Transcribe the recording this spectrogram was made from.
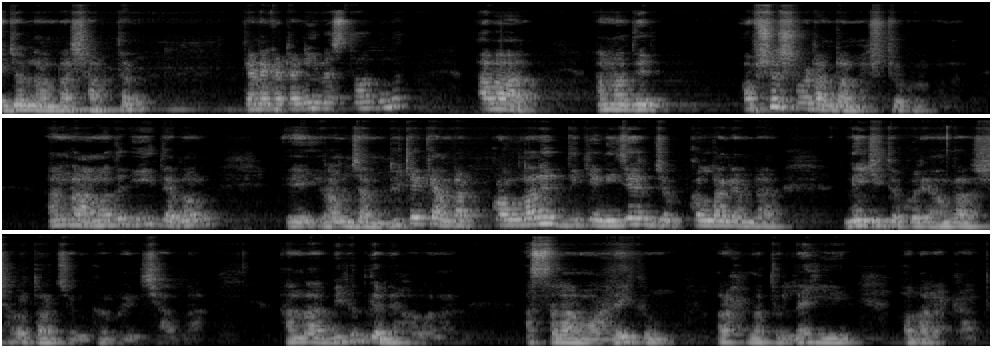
এই জন্য আমরা সাবধান। কেনাকাটা নিয়ে ব্যস্ত হব না। আবার আমাদের অবসর সময়টা আমরা নষ্ট করব না। আমরা আমাদের ঈদ এবং এই রমজান দুইটাকে আমরা কল্যাণের দিকে, নিজের যোগ কল্যাণে আমরা নিয়োজিত করে আমরা সফলতা অর্জন করব ইনশাআল্লাহ। আমরা বিপদগামী হব না। আসসালামু আলাইকুম রহমতুল্লাহি ওবরাকাত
